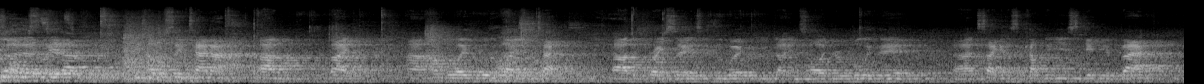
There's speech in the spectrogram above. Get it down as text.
Uh, Tanner. Um, mate, uh, unbelievable way you've attacked uh, the pre-season, the work that you've done inside. You're a bull in there. Uh, it's taken us a couple of years to get you back.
